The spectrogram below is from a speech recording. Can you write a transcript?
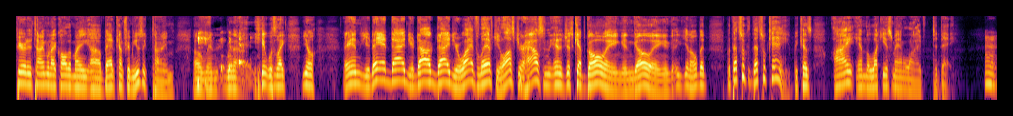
period of time when I call it my uh, bad country music time, uh, when when I, it was like you know and your dad died and your dog died your wife left you lost your house and, and it just kept going and going and you know but but that's okay that's okay because i am the luckiest man alive today. Mm.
